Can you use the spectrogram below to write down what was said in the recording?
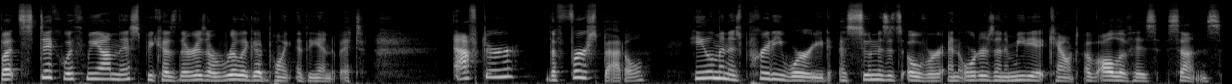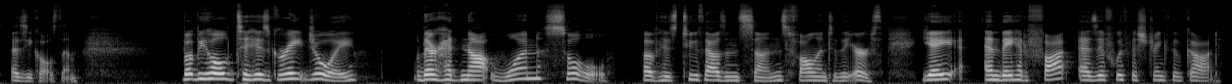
but stick with me on this because there is a really good point at the end of it. After the first battle, Helaman is pretty worried as soon as it's over and orders an immediate count of all of his sons, as he calls them. But behold, to his great joy, there had not one soul of his two thousand sons fallen to the earth. Yea, and they had fought as if with the strength of God.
